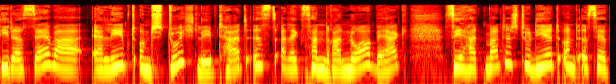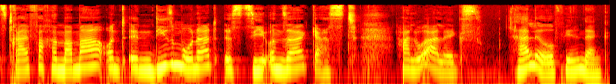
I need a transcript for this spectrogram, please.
die das selber erlebt und durchlebt hat, ist Alexandra Norberg. Sie hat Mathe studiert und ist jetzt dreifache Mama und in diesem Monat ist sie unser Gast. Hallo Alex. Hallo, vielen Dank.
